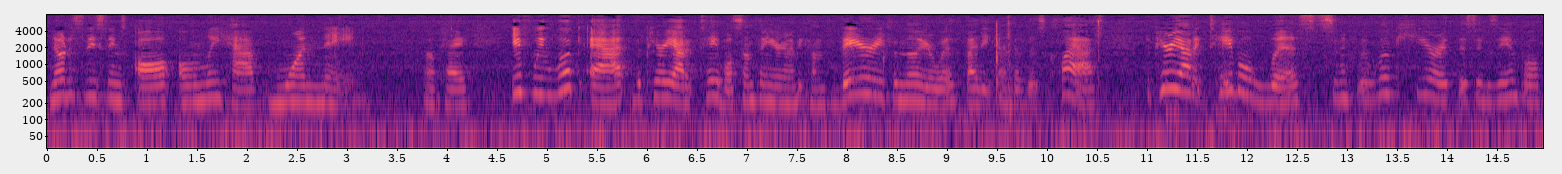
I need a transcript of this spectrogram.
Notice these things all only have one name, okay? If we look at the periodic table, something you're going to become very familiar with by the end of this class, the periodic table lists, and if we look here at this example,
